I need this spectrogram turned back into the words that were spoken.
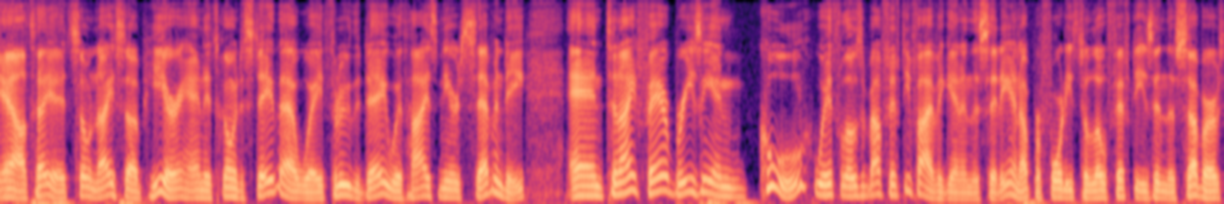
Yeah, I'll tell you, it's so nice up here, and it's going to stay that way through the day with highs near 70. And tonight, fair, breezy, and cool with lows about 55 again in the city and upper 40s to low 50s in the suburbs.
